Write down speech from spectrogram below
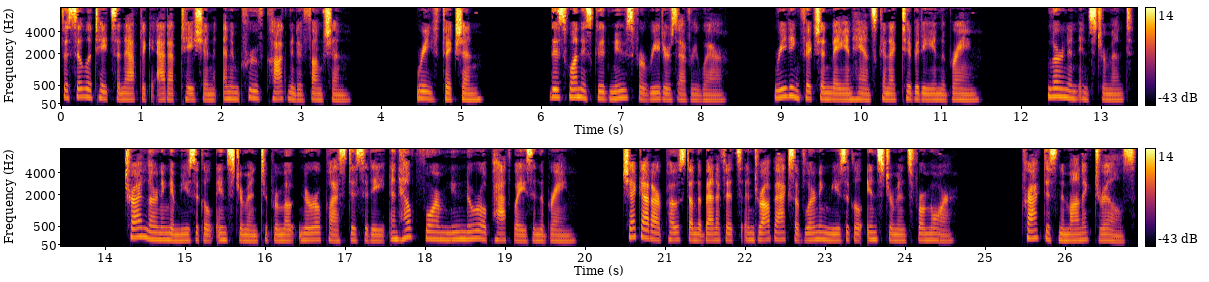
facilitate synaptic adaptation, and improve cognitive function. Read fiction. This one is good news for readers everywhere. Reading fiction may enhance connectivity in the brain. Learn an instrument. Try learning a musical instrument to promote neuroplasticity and help form new neural pathways in the brain. Check out our post on the benefits and drawbacks of learning musical instruments for more. Practice mnemonic drills.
